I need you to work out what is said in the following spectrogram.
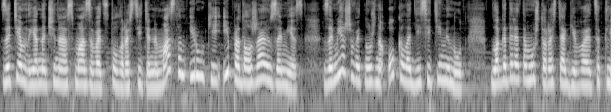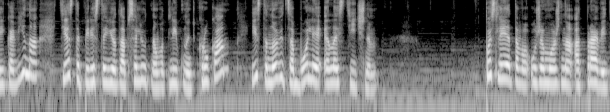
затем я начинаю смазывать стол растительным маслом и руки и продолжаю замес. Замешивать нужно около 10 минут. Благодаря тому, что растягивается клейковина, тесто перестает абсолютно вот липнуть к рукам и становится более эластичным. После этого уже можно отправить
